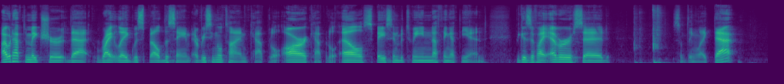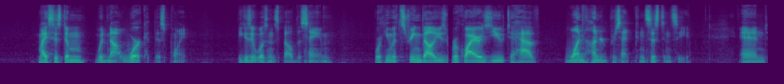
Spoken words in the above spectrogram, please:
I would have to make sure that right leg was spelled the same every single time capital R, capital L, space in between, nothing at the end. Because if I ever said something like that, my system would not work at this point because it wasn't spelled the same. Working with string values requires you to have 100% consistency. And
